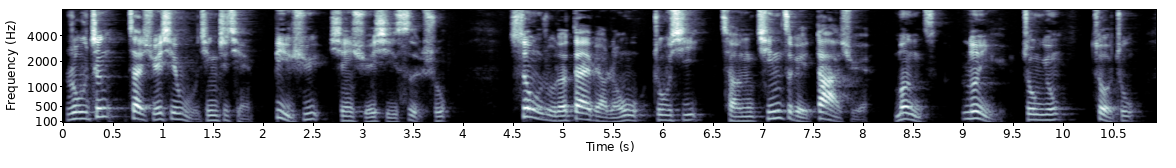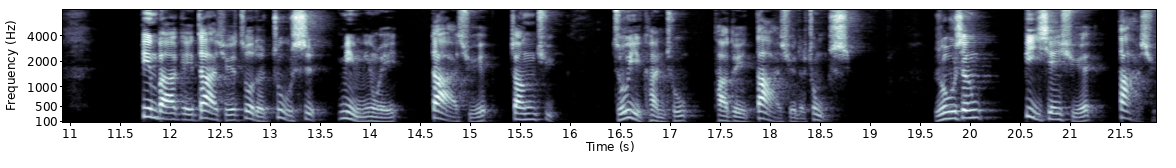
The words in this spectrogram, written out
儒生在学习五经之前，必须先学习四书。宋儒的代表人物朱熹曾亲自给《大学》《孟子》《论语》《中庸》作注，并把给《大学》做的注释命名为《大学章句》，足以看出他对《大学》的重视。儒生必先学《大学》，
